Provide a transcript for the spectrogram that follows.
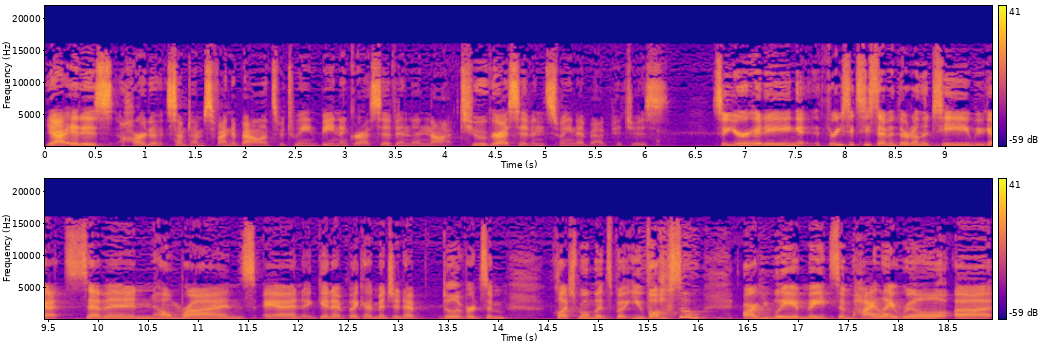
yeah, it is hard to sometimes find a balance between being aggressive and then not too aggressive and swinging at bad pitches. So you're hitting 367, third on the team. You've got seven home runs, and again, like I mentioned, have delivered some clutch moments. But you've also arguably have made some highlight reel, uh,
